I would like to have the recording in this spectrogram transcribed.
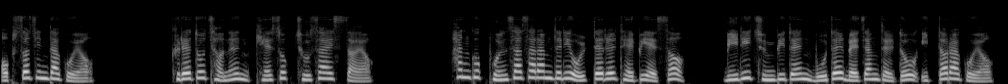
없어진다고요. 그래도 저는 계속 조사했어요. 한국 본사 사람들이 올 때를 대비해서 미리 준비된 모델 매장들도 있더라고요.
